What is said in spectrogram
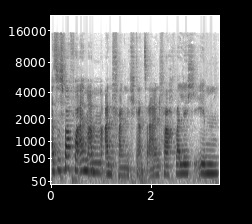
Also es war vor allem am Anfang nicht ganz einfach, weil ich eben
